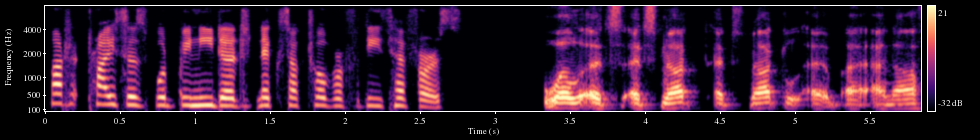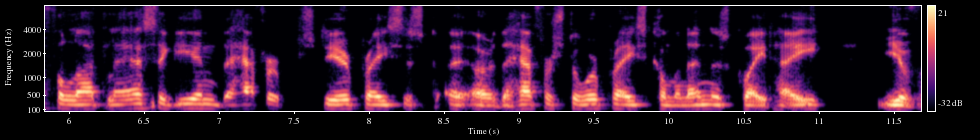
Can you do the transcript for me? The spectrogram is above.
What prices would be needed next October for these heifers? Well, it's it's not it's not uh, an awful lot less. Again, the heifer steer prices uh, or the heifer store price coming in is quite high. You've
